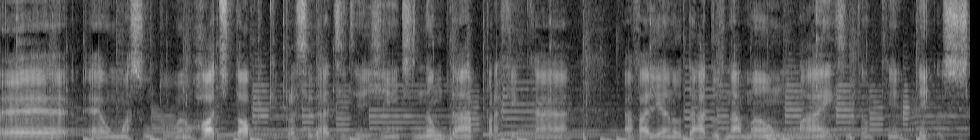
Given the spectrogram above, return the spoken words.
é, é um assunto, é um hot topic para cidades inteligentes. Não dá para ficar avaliando dados na mão mais, então tem, os,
